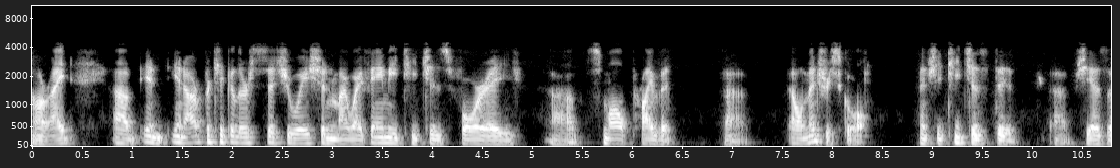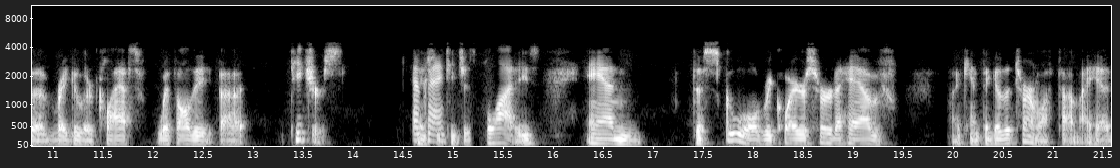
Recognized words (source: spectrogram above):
All right. Uh, in in our particular situation, my wife Amy teaches for a uh, small private uh, elementary school, and she teaches the. Uh, she has a regular class with all the uh, teachers, and she teaches Pilates, and the school requires her to have, I can't think of the term off the top of my head,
